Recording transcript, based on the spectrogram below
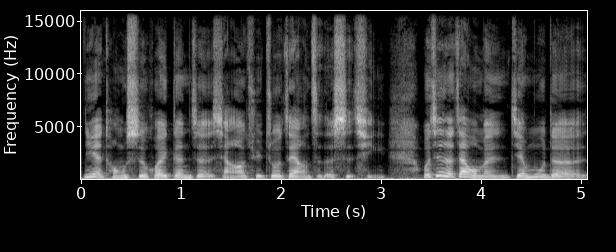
你也同时会跟着想要去做这样子的事情。我记得在我们节目的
